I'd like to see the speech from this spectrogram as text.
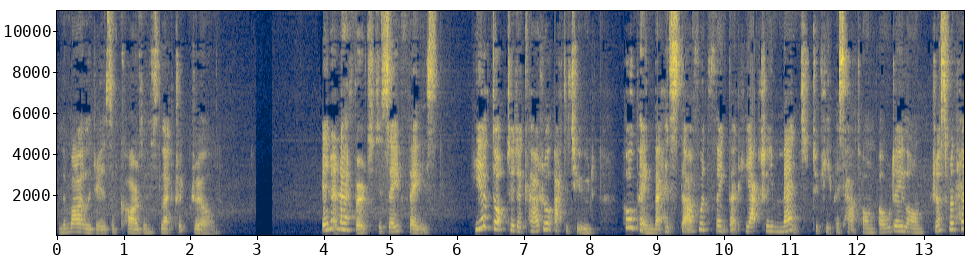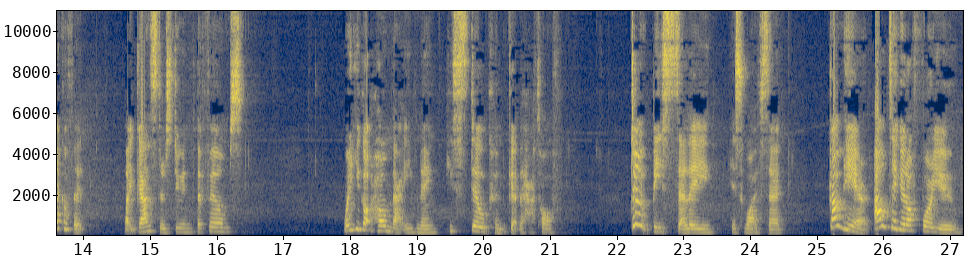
in the mileages of cars with his electric drill. In an effort to save face, he adopted a casual attitude hoping that his staff would think that he actually meant to keep his hat on all day long just for the heck of it, like gangsters do in the films. When he got home that evening, he still couldn't get the hat off. Don't be silly, his wife said. Come here, I'll take it off for you.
